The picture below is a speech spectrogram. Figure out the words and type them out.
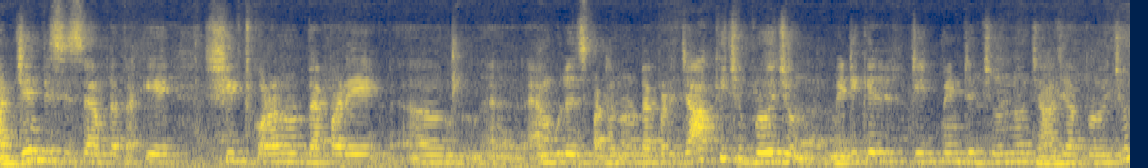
আর্জেন্ট বেসিসে আমরা তাকে শিফট করানোর ব্যাপারে অ্যাম্বুলেন্স পাঠানোর ব্যাপারে যা কিছু প্রয়োজন মেডিকেল ট্রিটমেন্টের জন্য যা যা প্রয়োজন,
